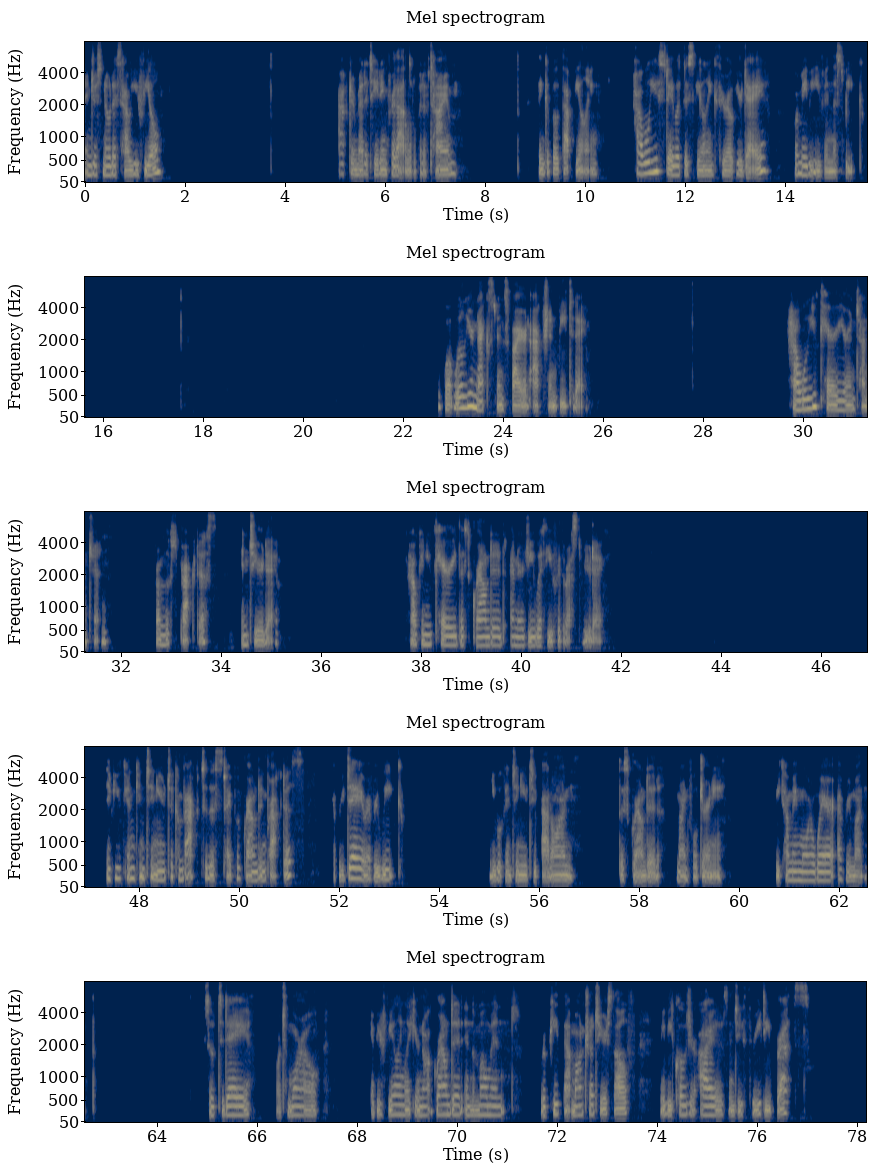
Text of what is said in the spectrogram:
and just notice how you feel. After meditating for that little bit of time, think about that feeling. How will you stay with this feeling throughout your day or maybe even this week? What will your next inspired action be today? How will you carry your intention from this practice into your day? How can you carry this grounded energy with you for the rest of your day? If you can continue to come back to this type of grounding practice every day or every week, you will continue to add on this grounded mindful journey becoming more aware every month. So, today or tomorrow, if you're feeling like you're not grounded in the moment, repeat that mantra to yourself. Maybe close your eyes and do three deep breaths.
